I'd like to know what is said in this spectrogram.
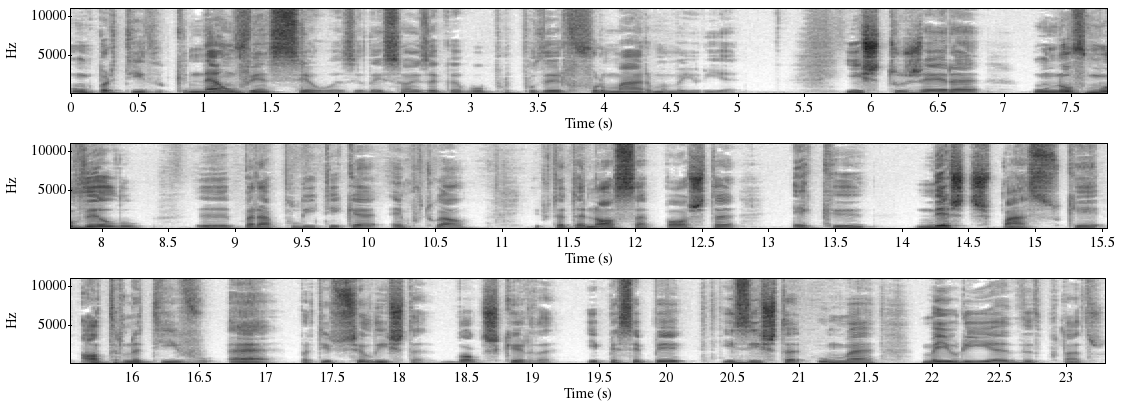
um partido que não venceu as eleições acabou por poder formar uma maioria. Isto gera um novo modelo eh, para a política em Portugal. E, portanto, a nossa aposta é que neste espaço que é alternativo a Partido Socialista, Bloco de Esquerda e PCP, exista uma maioria de deputados.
